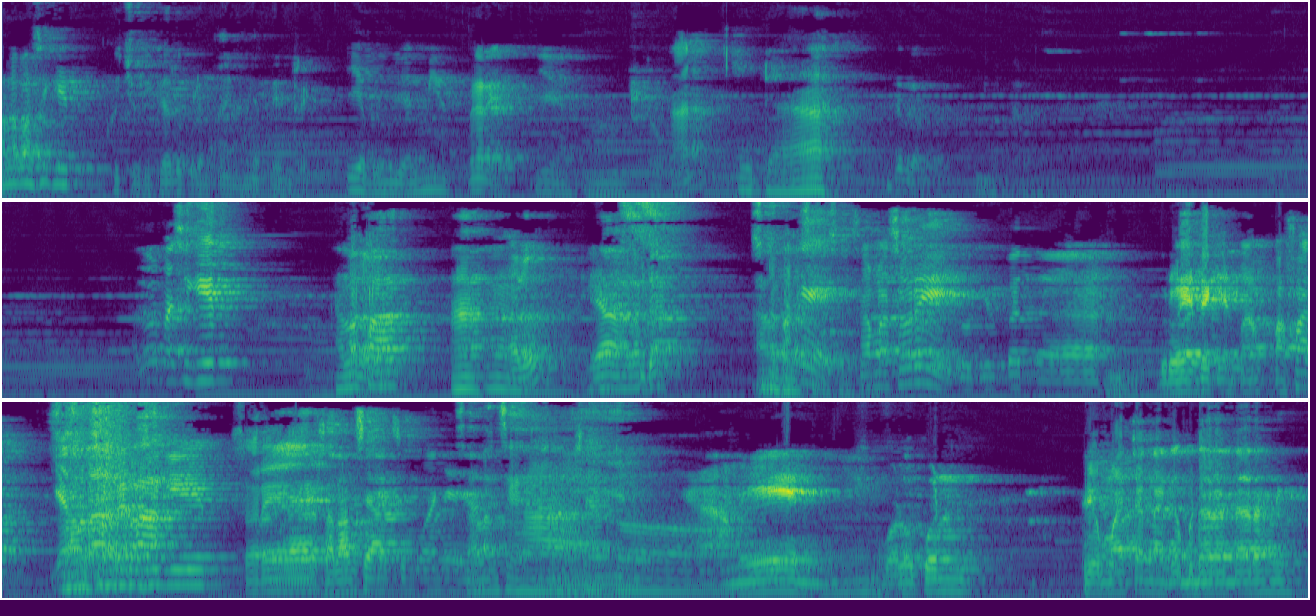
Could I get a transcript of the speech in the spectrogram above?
Halo Pak Sigit. Gue curiga lu belum unmute Den, Rick. Iya belum di unmute. Benar ya? Iya. Tuh kan? Udah. Udah belum? Halo Pak Sigit. Halo, Pak. Ah, Halo? ya halo Pak. Sudah Halo, Pak. Oke, selamat sore. Gue Gilbert, uh, Bro Hendrik dan Pak Pafat. Ya, Selamat selamat sore Pak Pak. Sigit. Sore. Ya, salam sehat semuanya ya. Salam sehat. Sehat dong. Ya, amin. Walaupun Trio Macan agak berdarah-darah nih.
